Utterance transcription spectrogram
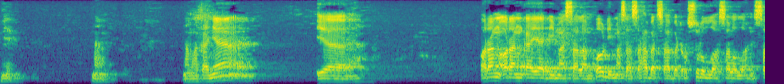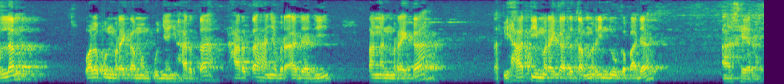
Ya. Nah, nah makanya ya orang-orang kaya di masa lampau, di masa sahabat-sahabat Rasulullah Sallallahu Alaihi Wasallam, walaupun mereka mempunyai harta, harta hanya berada di tangan mereka, tapi hati mereka tetap merindu kepada akhirat.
